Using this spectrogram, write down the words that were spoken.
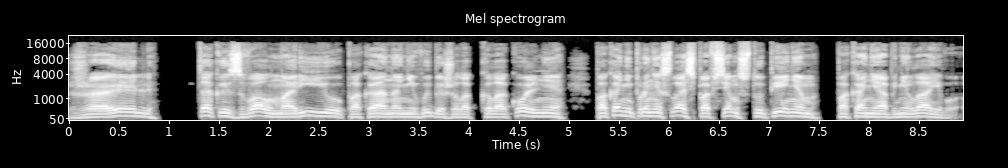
Жаэль так и звал Марию, пока она не выбежала к колокольне, пока не пронеслась по всем ступеням, пока не обняла его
